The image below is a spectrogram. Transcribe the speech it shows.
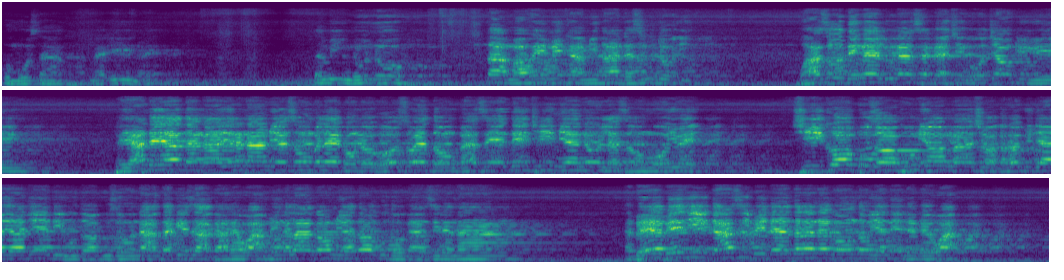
ကိုမိုးစံမအေးနော်သမီးနိုးနိုးသာမောင်ဟိမိခမိသားတစုတို့ဤဝါဆိုသင်္ကန်းလူဒန်းဆက်ကချင်းကိုအကြောင်းပြု၍ဘုရားတရားတန်ခါယရနာမြတ်ဆုံးပလဲကုံတို့ကိုဆွဲသုံးဗန်းစင်တင်ချီမြတ်တို့လက်ဆောင်မိုး၍ရှီခောပူဇော်ဖူးမြော်မှန်လျှော့ကြောပြကြရာချင်းတည်ဟူသောပူဇော်နာတက္ကိစ္စဂါရဝမင်္ဂလာကောင်းမြတ်သောကုသိုလ်ကံစေရနာ အဘေဘေကြီးကာစီပေတံတရဏဂုံသုံးရနှင့်တကဝ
